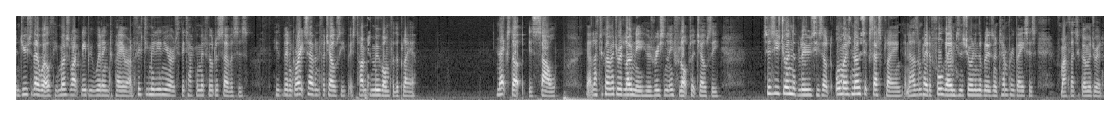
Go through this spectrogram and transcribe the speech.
And due to their wealth, he'd most likely be willing to pay around 50 million euros for the attacking midfielder's services. He's been a great servant for Chelsea, but it's time to move on for the player. Next up is Saul, the Atletico Madrid loanee who has recently flopped at Chelsea. Since he's joined the Blues, he's had almost no success playing and hasn't played a full game since joining the Blues on a temporary basis from Atletico Madrid.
